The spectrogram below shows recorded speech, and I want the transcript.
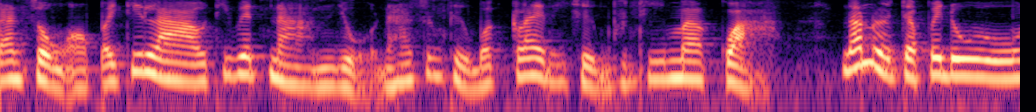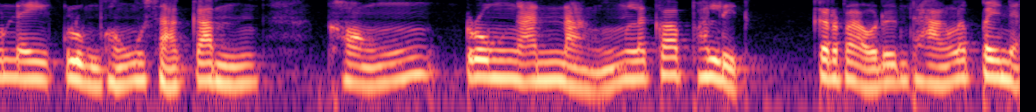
การส่งออกไปที่ลาวที่เวียดนามอยู่นะคะซึ่งถือว่าใกล้ในเชิงพื้นที่มากกว่า นอกเหนือจากไปดูในกลุ่มของอุตสาหกรรมของโรงงานหนัง แล้วก็ผลิตกระเป๋าเดินทางแล้วไปไหน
